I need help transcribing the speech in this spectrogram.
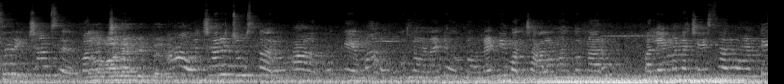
సార్ ఇచ్చాం సార్. వాళ్ళు వచ్చారు. చూస్తారు ఆ, ఓకే అమ్మా ఊరిలో ఉండండి ఊరిలో ఉండండి వాళ్ళు చాలా మంది ఉన్నారు వాళ్ళు ఏమన్నా చేస్తారు అంటే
